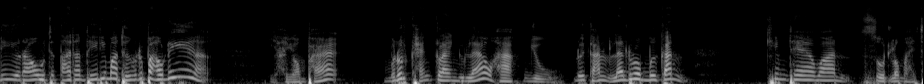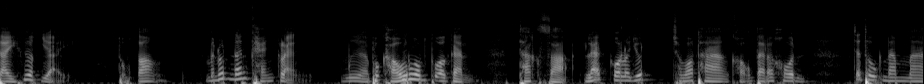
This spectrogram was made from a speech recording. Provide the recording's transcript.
นี่เราจะตายทันทีที่มาถึงหรือเปล่าเนี่ย อย่ายอมแพ้ มนุษย์แข็งแกร่งอยู่แล้วหากอยู่ด้วยกันและร่วมมือกัน คิมเทวานสูดลมหายใจเฮือกใหญ่ ถูกต้อง มนุษย์นั้นแข็งแกร่ง เมื่อพวกเขารวมตัวกัน ทักษะและกลยุทธ์เฉพาะทางของแต่ละคนจะถูกนำมา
